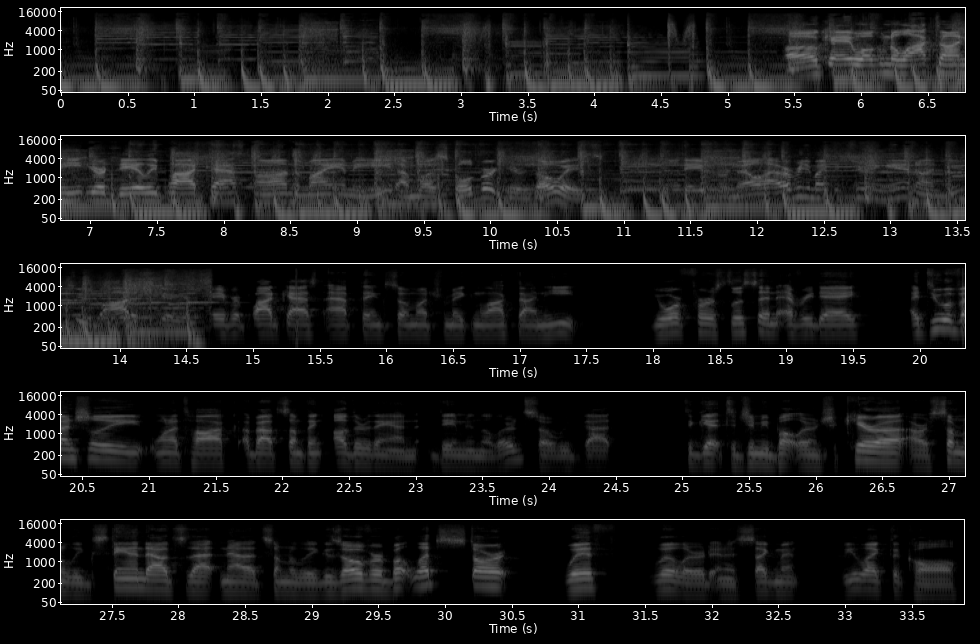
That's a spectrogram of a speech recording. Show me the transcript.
Okay, welcome to Locked On Heat, your daily podcast on the Miami Heat. I'm Wes Goldberg here as always with Dave Ramil. However, you might be tuning in on YouTube, Odyssey, your favorite podcast app. Thanks so much for making Locked On Heat your first listen every day. I do eventually want to talk about something other than Damian Lillard. So we've got to get to Jimmy Butler and Shakira, our summer league standouts. That now that summer league is over, but let's start with Lillard in a segment we like to call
